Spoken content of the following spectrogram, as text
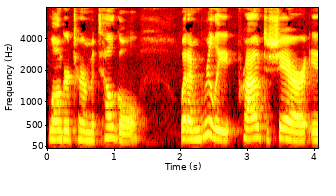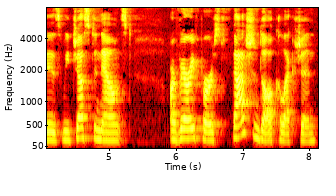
longer term Mattel goal. What I'm really proud to share is we just announced our very first fashion doll collection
